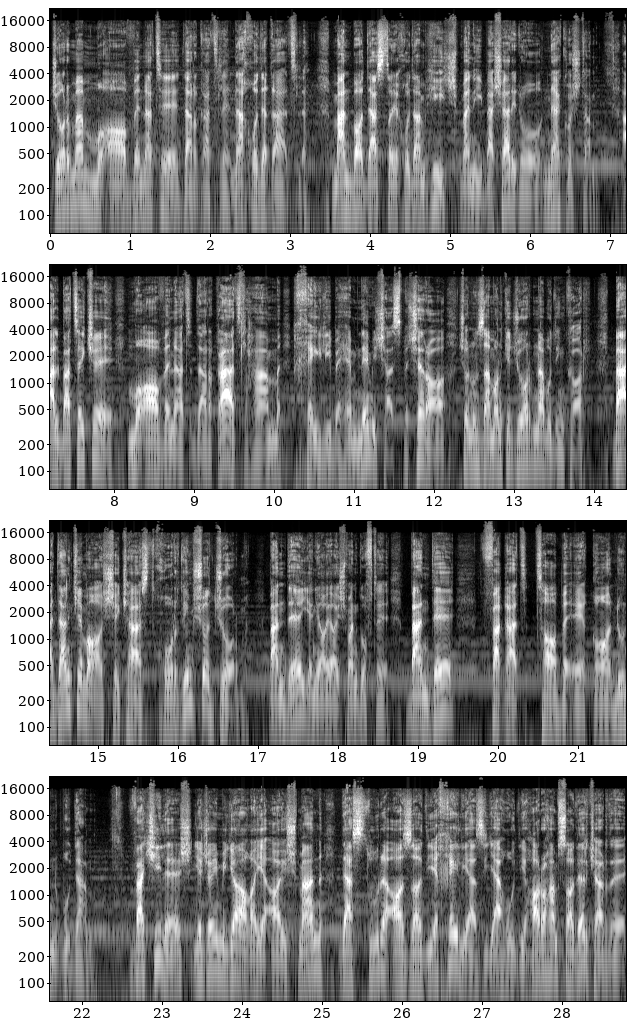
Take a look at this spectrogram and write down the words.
جرمم معاونت در قتل نه خود قتل. من با دستای خودم هیچ منی بشری رو نکشتم. البته که معاونت در قتل هم خیلی به هم نمیچسبه. چرا؟ چون اون زمان که جرم نبود این کار. بعدن که ما شکست خوردیم شد جرم. بنده یعنی آیا آیشمن گفته بنده فقط تابع قانون بودم. وکیلش یه جایی میگه آقای آیشمن دستور آزادی خیلی از یهودی ها رو هم صادر کرده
